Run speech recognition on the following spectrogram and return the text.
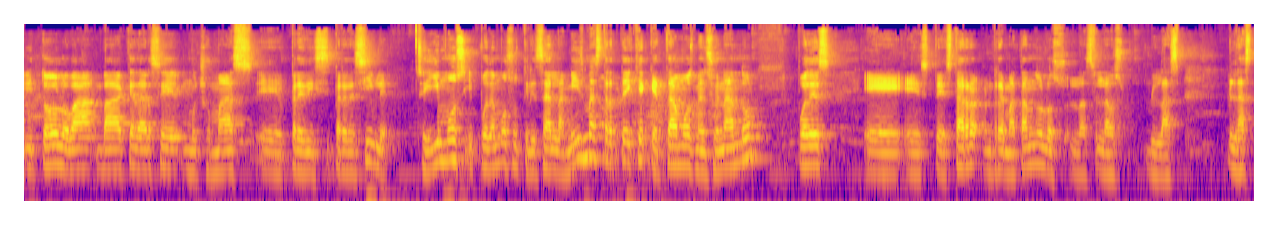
y todo lo va, va a quedarse mucho más eh, predecible. Seguimos y podemos utilizar la misma estrategia que estamos mencionando. Puedes eh, este, estar rematando las, las, las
